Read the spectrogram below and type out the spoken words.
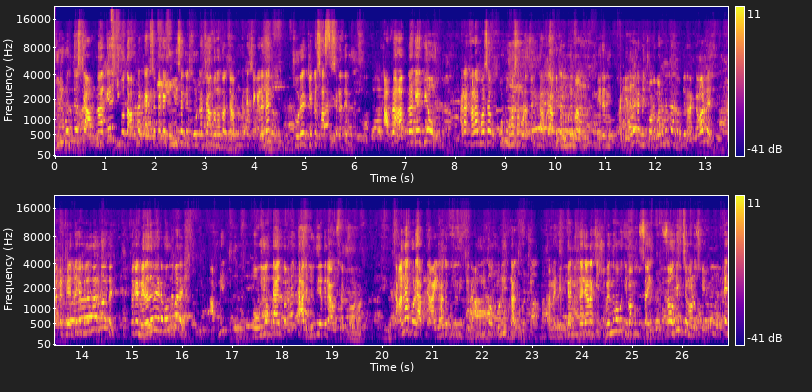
চুরি করতে এসছে, আপনাকে কি করতে আপনার ট্যাক্সের টাকায় পুলিশ আছে কোর্ট আছে, আদালত আছে। আপনি তাকে সেখানে দেন, চোরের যেটা শাস্তি সেটা দেবেন আপনার, আপনাকে কেউ একটা খারাপ ভাষা, কটু ভাষা করেছেন তারপরে আপনি তার মুখে মেরে মুখ ফাটিয়ে দেবেন, আপনি চড় মারবেন, তার মুখে ধাক্কা মারবেন, তাকে ট্রেন থেকে ফেলে দেবেন বলবেন, তাকে মেরে দেবেন, এটা বলতে পারেন? আপনি অভিযোগ দায়ের করবেন, তার বিরুদ্ধে যাতে ব্যবস্থা হয় তা না করে আপনি আইন হাতে তুলে দিচ্ছেন। আপনি তো অনেক কাজ করছেন। আমি দীর্ঘা নিন্দা জানাচ্ছি, শুভেন্দুবাবু যেভাবে উৎসাহ উৎসাহ দিচ্ছে মানুষকে। এই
